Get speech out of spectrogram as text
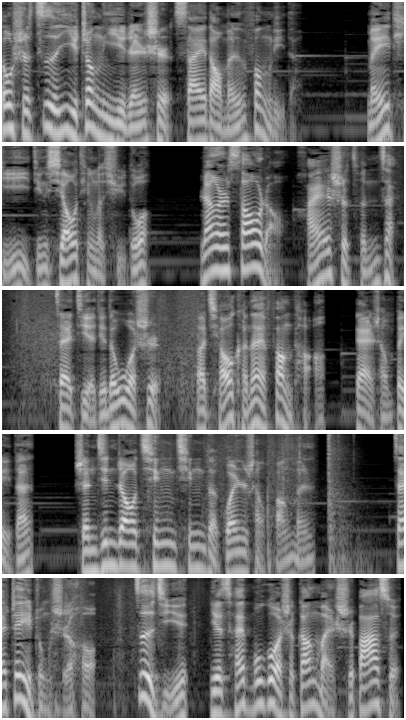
都是自缢正义人士塞到门缝里的。媒体已经消停了许多，然而骚扰还是存在。在姐姐的卧室，把乔可奈放躺，盖上被单，沈金钊轻轻地关上房门。在这种时候。自己也才不过是刚满十八岁，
